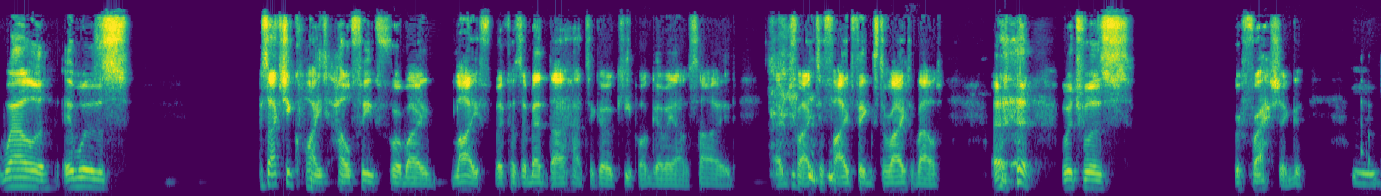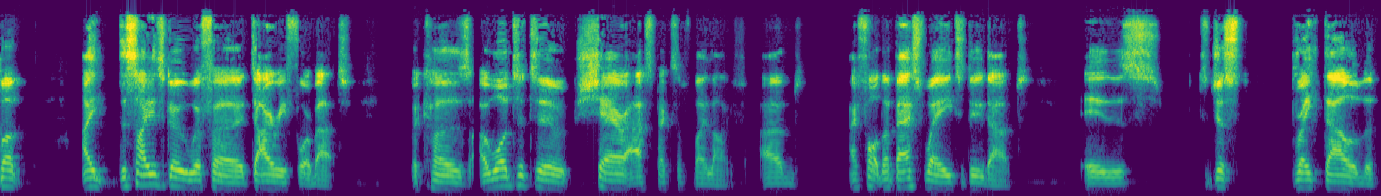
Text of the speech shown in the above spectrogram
well it was it's actually quite healthy for my life because it meant that I had to go keep on going outside and trying to find things to write about, which was refreshing. Mm. But I decided to go with a diary format because I wanted to share aspects of my life. And I thought the best way to do that is to just break down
